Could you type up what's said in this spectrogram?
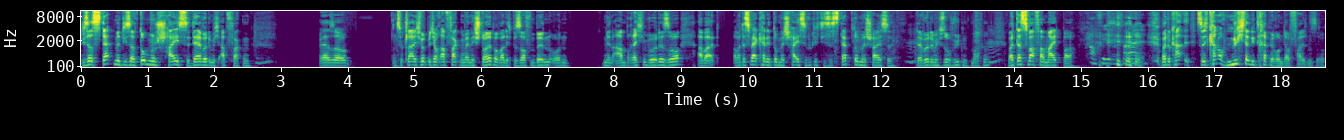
dieser Step mit dieser dummen Scheiße, der würde mich abfacken. Mhm. Also, so klar, ich würde mich auch abfacken, wenn ich stolper, weil ich besoffen bin und mir einen Arm brechen würde, so. Aber, aber das wäre keine dumme Scheiße, wirklich diese Step-dumme Scheiße. Der würde mich so wütend machen. Mhm. Weil das war vermeidbar. Auf jeden Fall. weil du kannst, so ich kann auch nüchtern die Treppe runterfallen, so.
